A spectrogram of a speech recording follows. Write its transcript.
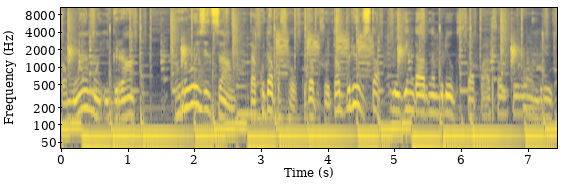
По-моему, игра грузится. Так, куда пошел? Куда пошел? Да Брюкс, там легендарный Брюкс. Да пошел ты вон, Брюкс.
